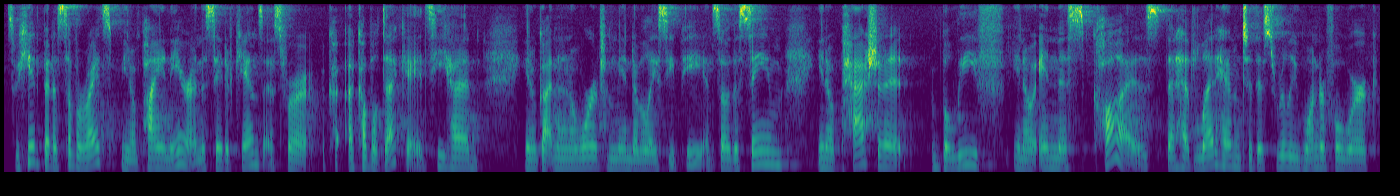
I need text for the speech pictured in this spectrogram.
So he had been a civil rights, you know, pioneer in the state of Kansas for a, couple decades. He had, you know, gotten an award from the NAACP, and so the same, you know, passionate belief, you know, in this cause that had led him to this really wonderful work,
